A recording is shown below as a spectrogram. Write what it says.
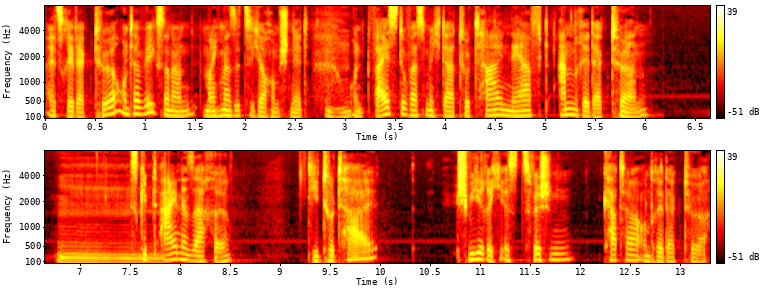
als Redakteur unterwegs, sondern manchmal sitze ich auch im Schnitt. Und weißt du, was mich da total nervt an Redakteuren? Es gibt eine Sache, die total schwierig ist zwischen Cutter und Redakteur.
